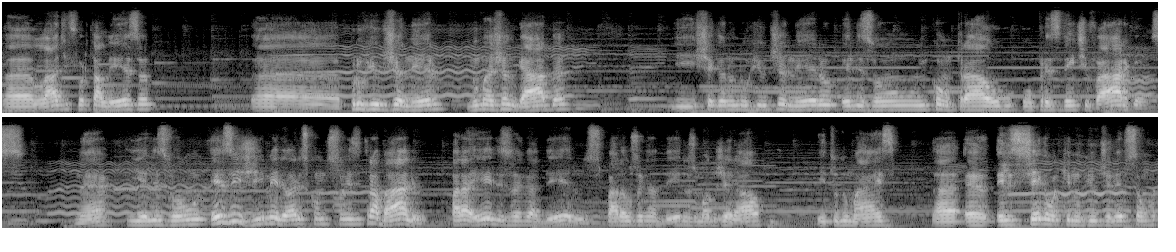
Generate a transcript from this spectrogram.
uh, lá de Fortaleza ah, para o Rio de Janeiro numa jangada e chegando no Rio de Janeiro eles vão encontrar o, o presidente Vargas, né? E eles vão exigir melhores condições de trabalho para eles zangadeiros, para os zangadeiros de modo geral e tudo mais. Uh, eles chegam aqui no Rio de Janeiro, são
